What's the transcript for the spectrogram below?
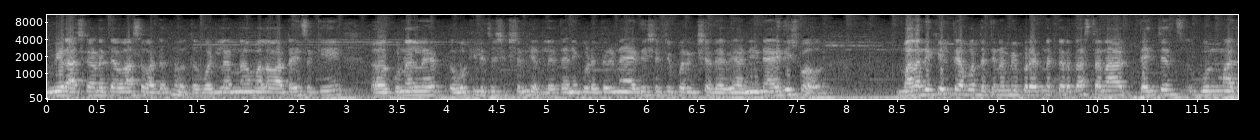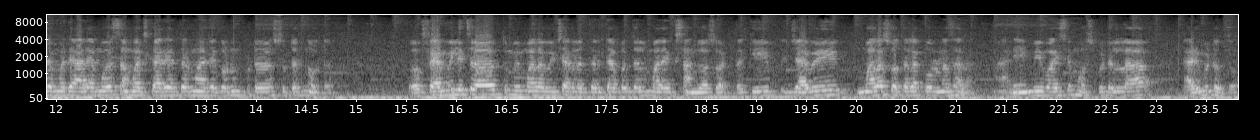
मी राजकारणात तेव्हा असं वाटत नव्हतं. वडिलांना मला वाटायचं की कुणाला वकिलीचं शिक्षण घेतलंय त्याने कुठेतरी न्यायाधीशाची परीक्षा द्यावी आणि न्यायाधीश व्हावं. मला देखील त्या पद्धतीनं मी प्रयत्न करत असताना त्यांचेच गुण माझ्यामध्ये आल्यामुळे समाजकार्य तर माझ्याकडून कुठं सुटत नव्हतं. फॅमिलीचं तुम्ही मला विचारलं तर त्याबद्दल मला एक सांगावंसं वाटतं की ज्यावेळी मला स्वतःला कोरोना झाला आणि मी वाय सेम हॉस्पिटलला ॲडमिट होतो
